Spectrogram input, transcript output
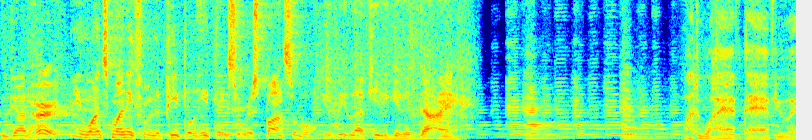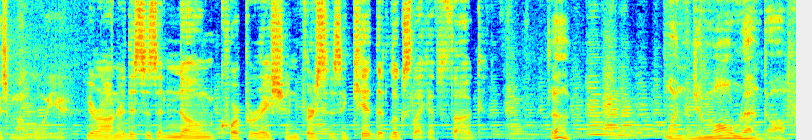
He got hurt. He wants money from the people he thinks are responsible. You'll be lucky to get a dime. Why do I have to have you as my lawyer? Your Honor, this is a known corporation versus a kid that looks like a thug. Doug, when Jamal Randolph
